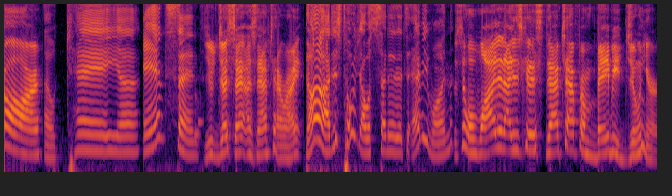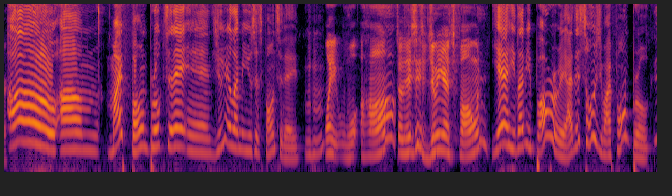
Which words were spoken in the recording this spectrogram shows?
are. Okay, uh, and send. You just sent a Snapchat, right? Duh, I just told you I was sending it to everyone. So why did I just get a Snapchat from Baby Junior? Oh, um, my phone broke today, and Junior let me use his phone today. Mm-hmm. Wait, wh- huh? So this is Junior's phone? Yeah, he let me borrow it. I just told you my phone broke.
